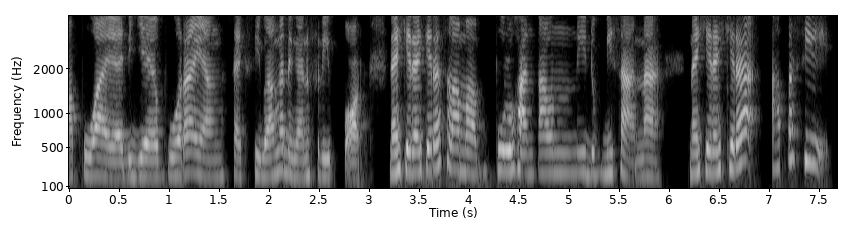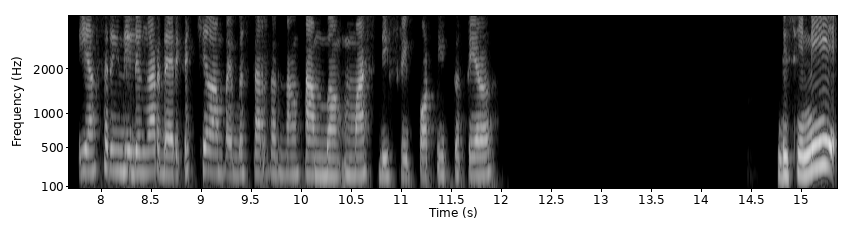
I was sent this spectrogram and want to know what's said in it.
Papua ya di Jayapura yang seksi banget dengan Freeport. Nah kira-kira selama puluhan tahun hidup di sana, nah kira-kira apa sih yang sering didengar dari kecil sampai besar tentang tambang emas di Freeport itu, Til? Di sini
